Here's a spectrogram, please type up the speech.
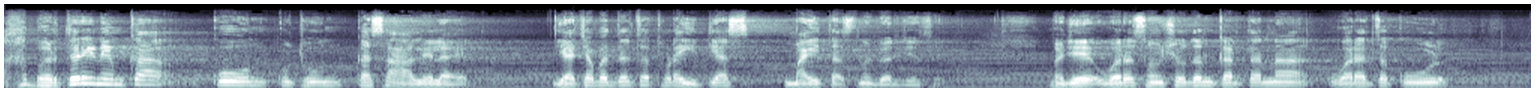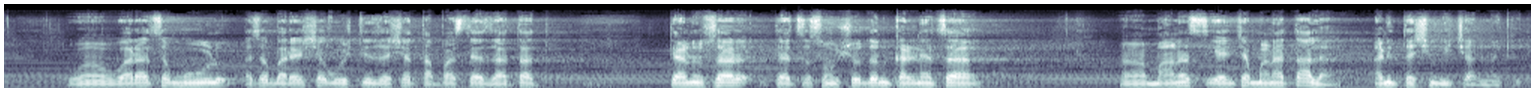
हा भरतरी नेमका कोण कुठून कसा आलेला आहे याच्याबद्दलचा थोडा इतिहास माहीत असणं गरजेचं आहे. म्हणजे वर संशोधन करताना वराचं कूळ व- वराचं मूळ असं बऱ्याचशा गोष्टी जशा तपासल्या जातात त्यानुसार त्याचं संशोधन करण्याचा मानस यांच्या मनात आला आणि तशी विचारणा केली.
